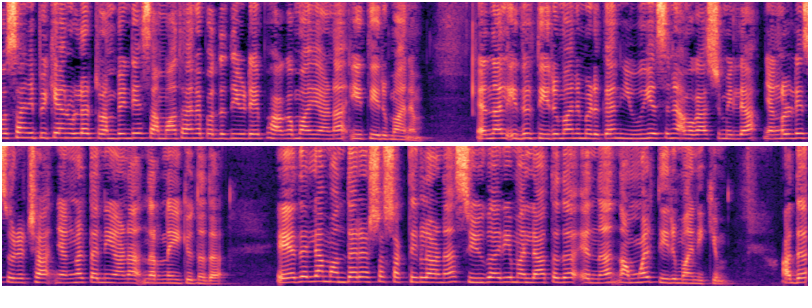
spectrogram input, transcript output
അവസാനിപ്പിക്കാനുള്ള ട്രംപിന്റെ സമാധാന പദ്ധതിയുടെ ഭാഗമായാണ് ഈ തീരുമാനം. എന്നാൽ ഇതിൽ തീരുമാനമെടുക്കാൻ യു എസിന് അവകാശമില്ല. ഞങ്ങളുടെ സുരക്ഷ ഞങ്ങൾ തന്നെയാണ് നിർണയിക്കുന്നത് ഏതെല്ലാം അന്താരാഷ്ട്ര ശക്തികളാണ് സ്വീകാര്യമല്ലാത്തത് എന്ന് നമ്മൾ തീരുമാനിക്കും. അത്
